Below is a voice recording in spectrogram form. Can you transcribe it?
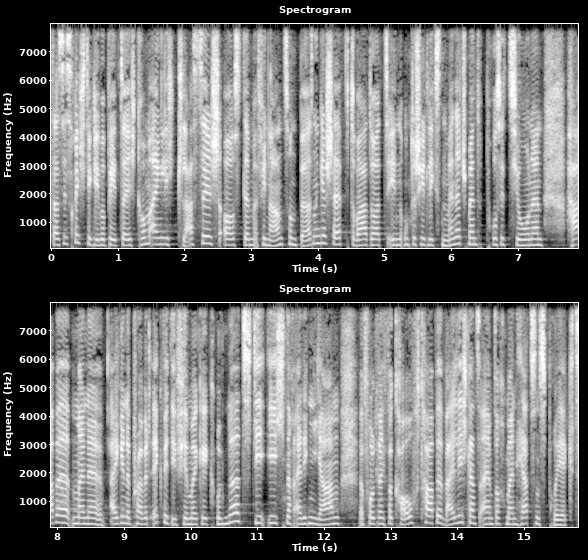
Das ist richtig, lieber Peter. Ich komme eigentlich klassisch aus dem Finanz- und Börsengeschäft, war dort in unterschiedlichsten Managementpositionen, habe meine eigene Private Equity Firma gegründet, die ich nach einigen Jahren erfolgreich verkauft habe, weil ich ganz einfach mein Herzensprojekt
